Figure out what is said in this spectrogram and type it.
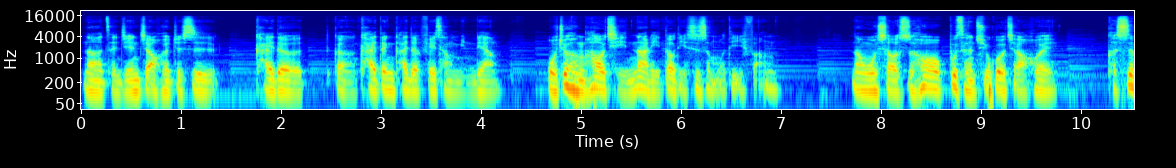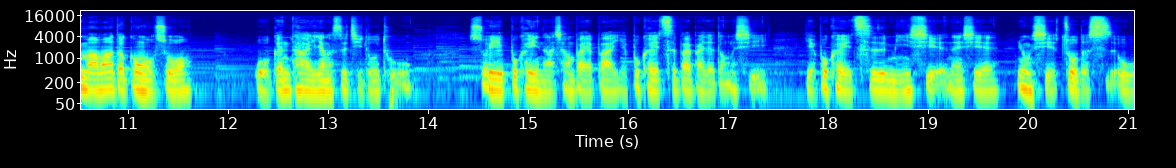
那整间教会就是开的，呃，开灯开得非常明亮。我就很好奇那里到底是什么地方。那我小时候不曾去过教会，可是妈妈都跟我说，我跟她一样是基督徒，所以不可以拿香拜拜，也不可以吃拜拜的东西，也不可以吃米血那些用血做的食物。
